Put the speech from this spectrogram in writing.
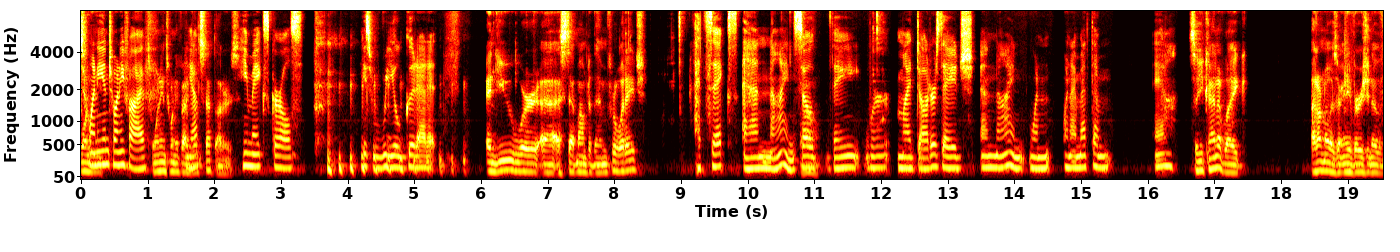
20 and 25. 20 and 25 year Yep. old stepdaughters. He makes girls. He's real good at it. And you were uh, a stepmom to them for what age? At six and nine. So Wow. they were my daughter's age and nine when when I met them. Yeah. So you kind of like, I don't know, is there any version of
